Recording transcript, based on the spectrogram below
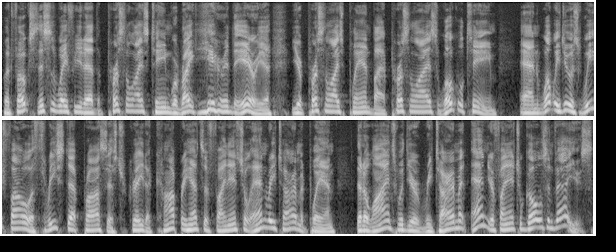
But folks, this is a way for you to have the personalized team. We're right here in the area. Your personalized plan by a personalized local team. And what we do is we follow a three-step process to create a comprehensive financial and retirement plan that aligns with your retirement and your financial goals and values.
